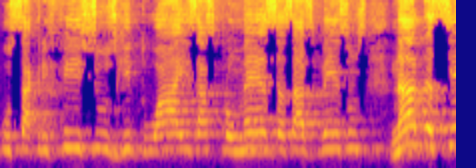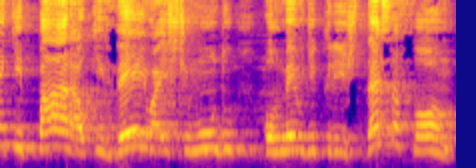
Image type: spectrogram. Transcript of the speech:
os sacrifícios, os rituais, as promessas, as bênçãos, nada se equipara ao que veio a este mundo por meio de Cristo. Desta forma,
